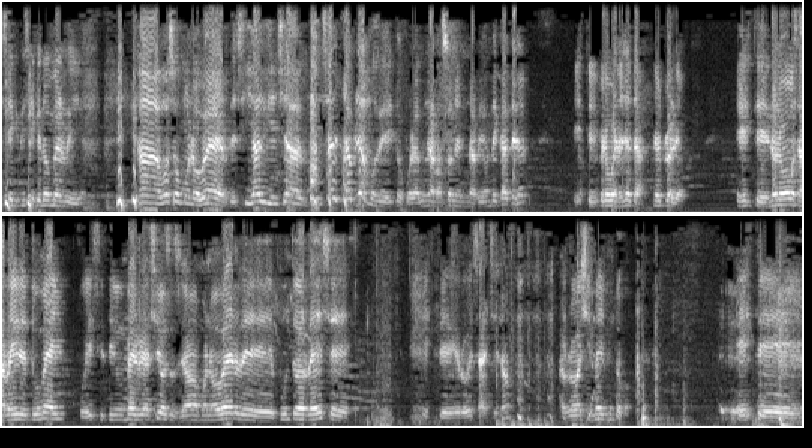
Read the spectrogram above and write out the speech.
dice, que no me ría. Ah, vos sos mono verde, sí, alguien ya, ya hablamos de esto por alguna razón en una reunión de cátedra, este, pero bueno, ya está, no hay problema. Este, no nos vamos a reír de tu mail, porque dice, tiene un mail gracioso, se llama monoverde.rs, este, Rubén Sánchez, ¿no? arroba gmail.com. Este,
